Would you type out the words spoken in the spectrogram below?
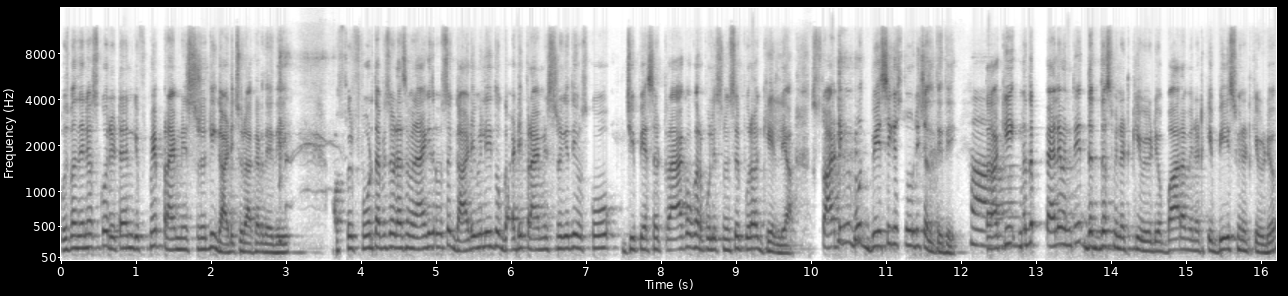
उस बंदे ने उसको रिटर्न गिफ्ट में प्राइम मिनिस्टर की गाड़ी चुरा कर दे दी। और फिर फोर्थ एपिसोड ऐसे बनाया कि जब उसे गाड़ी मिली तो गाड़ी प्राइम मिनिस्टर की थी उसको जीपीएस से ट्रैक होकर पुलिस ने उसे पूरा घेर लिया। स्टार्टिंग में बहुत बेसिक स्टोरी चलती थी हाँ। ताकि मतलब पहले बनती थी दस दस मिनट की वीडियो बारह मिनट की बीस मिनट की वीडियो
